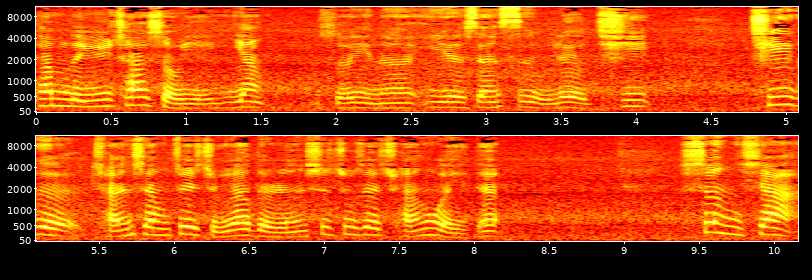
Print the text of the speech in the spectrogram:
他们的鱼叉手也一样。所以呢，一二三四五六七，七个船上最主要的人是住在船尾的，剩下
